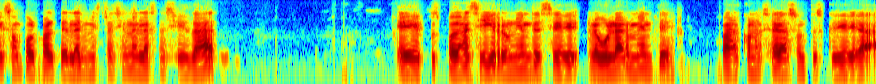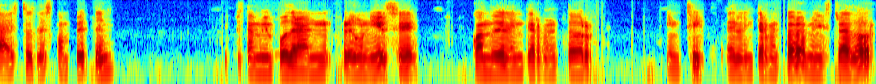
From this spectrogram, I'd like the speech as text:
que son por parte de la administración de la sociedad eh, pues podrán seguir reuniéndose regularmente para conocer asuntos que a, estos les competen y pues también podrán reunirse cuando el interventor, in- sí, el interventor administrador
